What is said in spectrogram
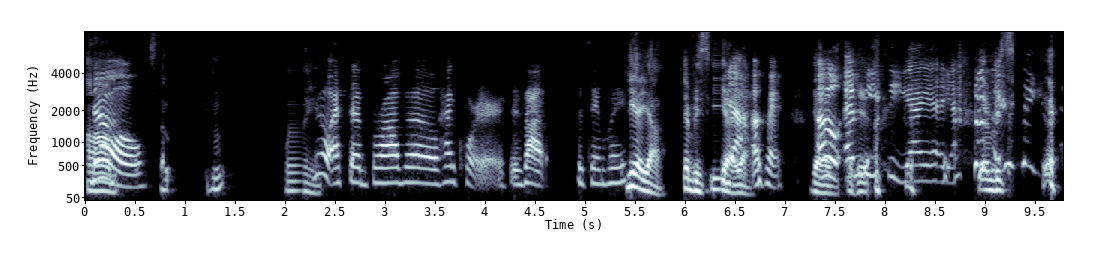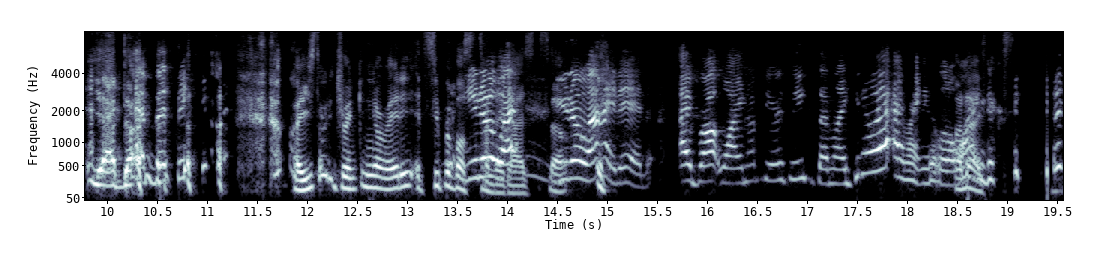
Um, no, So, mhm. Wait. no, at the Bravo headquarters. Is that the same place? Yeah, yeah. NBC. Yeah, yeah. Okay. yeah, oh. NBC. Yeah, yeah, yeah. I thought you were NBC. Yeah, duh. Embassy. Are you started drinking already? It's Super Bowl you know Sunday, what? guys. So. You know what I did? I brought wine up here with me because I'm like, you know what? I might need a little Oh, wine. nice.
